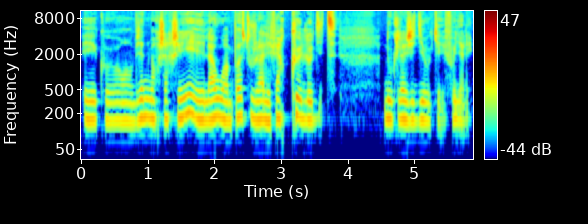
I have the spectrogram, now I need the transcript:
et qu'on vienne me rechercher. Et là où un poste où j'allais faire que de l'audit. Donc là, j'ai dit, ok, il faut y aller.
